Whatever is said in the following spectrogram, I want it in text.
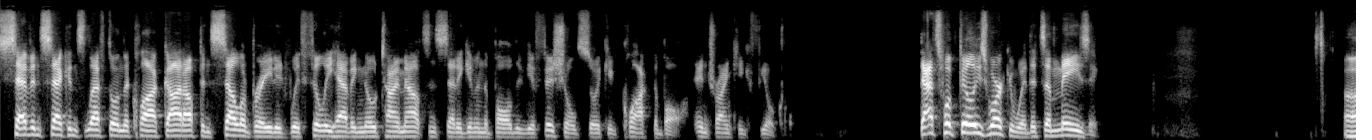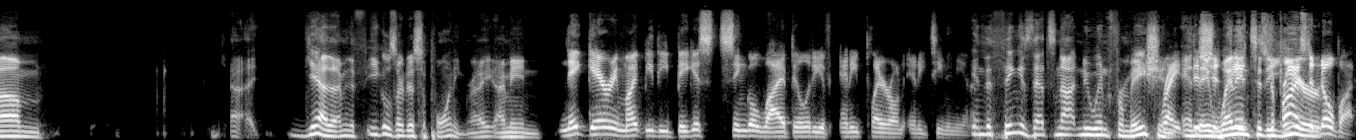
seven seconds left on the clock, got up and celebrated with Philly having no timeouts instead of giving the ball to the officials so he could clock the ball and try and kick a field goal. That's what Philly's working with. It's amazing. Um, uh, yeah, I mean the Eagles are disappointing, right? I mean, Nate Gerry might be the biggest single liability of any player on any team in the NFL. and the thing is that's not new information, right. and this they went into the year. to nobody.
